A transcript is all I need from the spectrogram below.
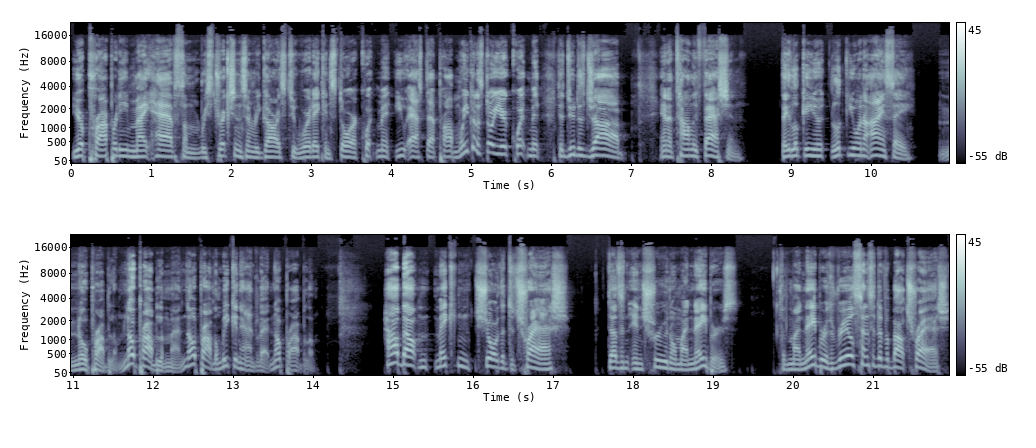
your property might have some restrictions in regards to where they can store equipment. You ask that problem. Where are you going to store your equipment to do this job in a timely fashion? They look at you, look you in the eye and say, "No problem, no problem, man, no problem. We can handle that, no problem." How about making sure that the trash doesn't intrude on my neighbors? Because my neighbor is real sensitive about trash.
